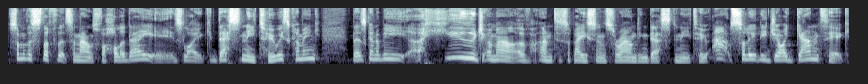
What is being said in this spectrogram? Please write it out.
some of the stuff that's announced for holiday is like Destiny 2 is coming. There's going to be a huge amount of anticipation surrounding Destiny 2, absolutely gigantic.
